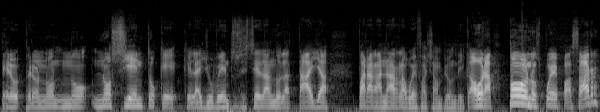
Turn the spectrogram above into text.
pero, pero no, no, no siento que, la Juventus esté dando la talla para ganar la UEFA Champions League. Ahora, todo nos puede pasar.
